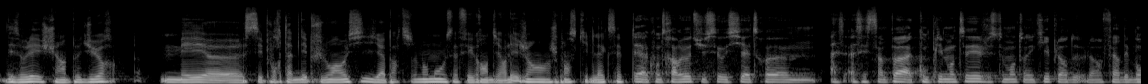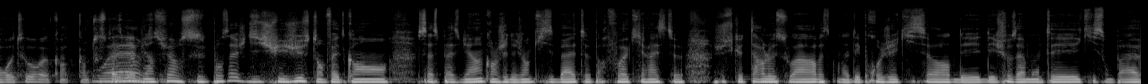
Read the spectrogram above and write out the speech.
désolé, je suis un peu dur, mais euh, c'est pour t'amener plus loin aussi. À partir du moment où ça fait grandir les gens, je pense qu'ils l'acceptent. Et à contrario, tu sais aussi être euh, assez sympa à complimenter justement ton équipe, leur, de, leur faire des bons retours euh, quand, quand tout se passe bien. bien sûr. C'est pour ça que je dis je suis juste en fait quand ça se passe bien, quand j'ai des gens qui se battent, parfois qui restent jusque tard le soir parce qu'on a des projets qui sortent, des, des choses à monter qui sont pas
